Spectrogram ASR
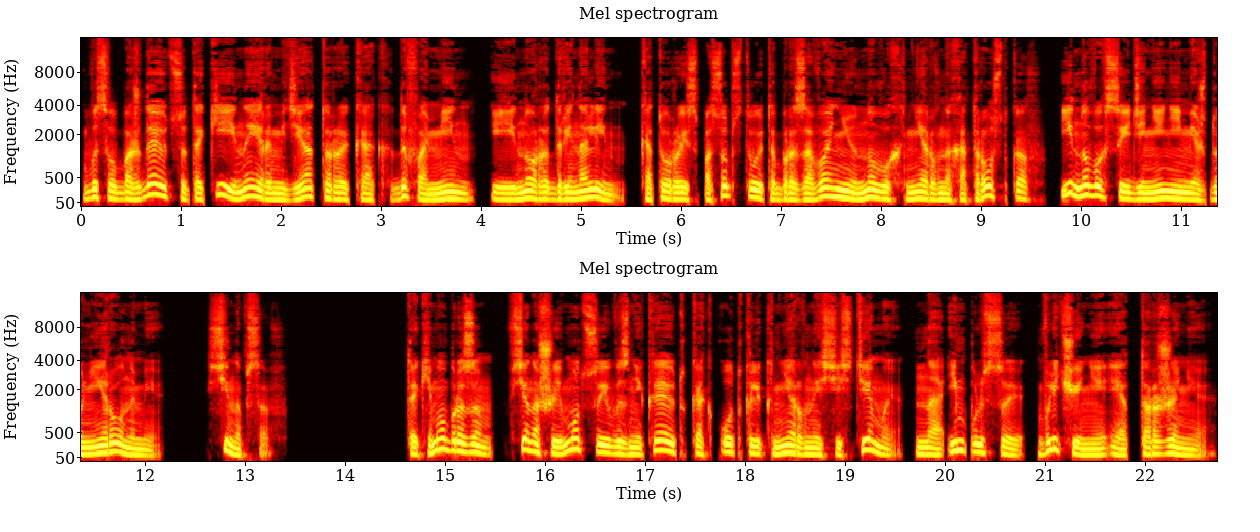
высвобождаются такие нейромедиаторы, как дофамин и норадреналин, которые способствуют образованию новых нервных отростков и новых соединений между нейронами, синапсов. Таким образом, все наши эмоции возникают как отклик нервной системы на импульсы влечения и отторжения.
